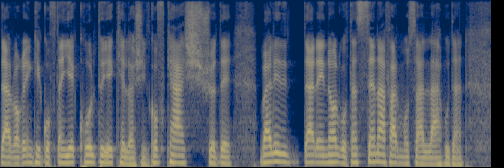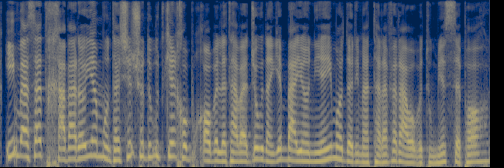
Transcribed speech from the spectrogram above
در واقع اینکه گفتن یک کلت و یک کلاشینکوف کشف شده ولی در این حال گفتن سه نفر مسلح بودن. این وسط خبرایی هم منتشر شده بود که خب قابل توجه بودن. یه بیانیه ای ما داریم از طرف روابط عمومی سپاه.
